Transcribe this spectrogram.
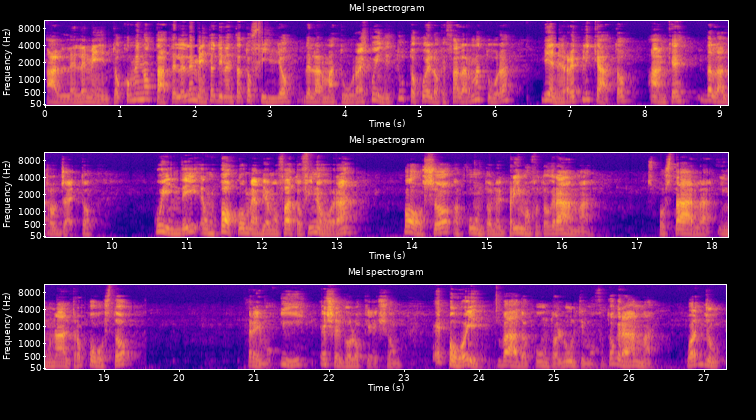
all'elemento, come notate l'elemento è diventato figlio dell'armatura e quindi tutto quello che fa l'armatura viene replicato anche dall'altro oggetto. Quindi è un po' come abbiamo fatto finora, posso appunto nel primo fotogramma spostarla in un altro posto, premo I e scelgo location. E poi vado appunto all'ultimo fotogramma giù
